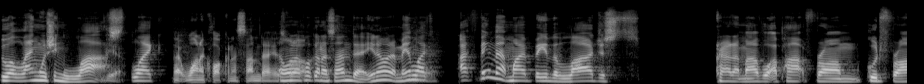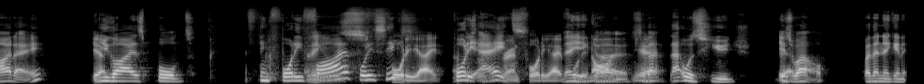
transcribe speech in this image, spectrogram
Who are languishing last. Like, At one o'clock on a Sunday as one well. o'clock on a Sunday. You know what I mean? Like, I think that might be the largest crowd at Marvel apart from Good Friday. Yeah. You guys pulled, I think, I 45, think 46? 48. I think it was 48. Around 48, There you 49. go. Yeah. So that, that was huge as well. But then again,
